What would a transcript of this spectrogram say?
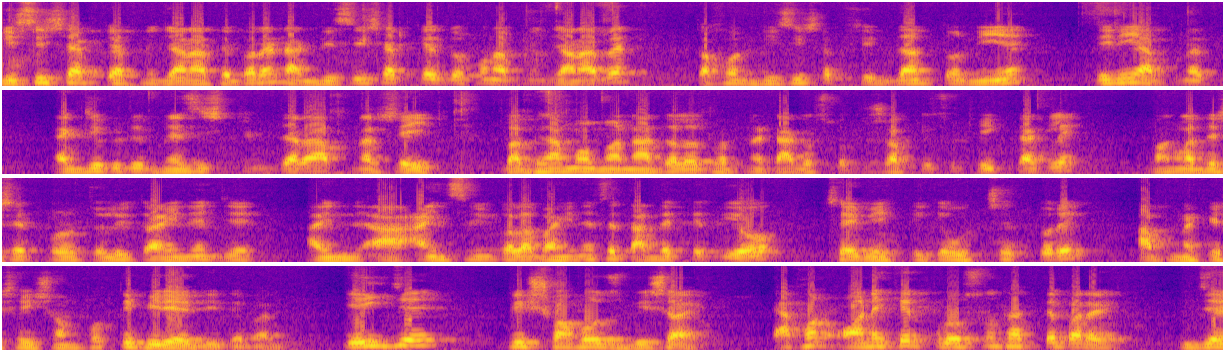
ডিসি সাহেবকে আপনি জানাতে পারেন আর ডিসি সাহেবকে যখন আপনি জানাবেন, তখন ডিসি সাহেব সিদ্ধান্ত নিয়ে তিনি আপনার এক্সিকিউটিভ ম্যাজিস্ট্রেট দ্বারা আপনার সেই বা ভ্রাম্যমাণ আদালত আপনার কাগজপত্র সবকিছু ঠিক থাকলে বাংলাদেশের প্রচলিত আইনে যে আইন আইন শৃঙ্খলা বাহিনী আছে, তাদেরকে দিয়েও সেই ব্যক্তিকে উচ্ছেদ করে আপনাকে সেই সম্পত্তি ফিরিয়ে দিতে পারে। এই যে একটি সহজ বিষয়, এখন অনেকের প্রশ্ন থাকতে পারে যে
